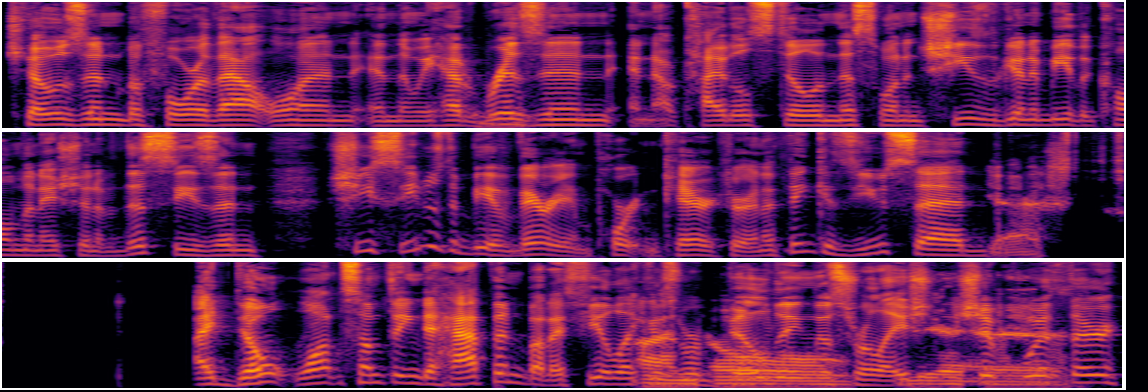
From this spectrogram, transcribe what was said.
Chosen before that one, and then we had Risen, and now Caiatl's still in this one, and she's going to be the culmination of this season. She seems to be a very important character, and I think, as you said, Yes. I don't want something to happen, but I feel like I as we're building this relationship yeah. with her,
